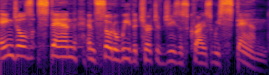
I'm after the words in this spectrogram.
angels stand, and so do we, the church of Jesus Christ. We stand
